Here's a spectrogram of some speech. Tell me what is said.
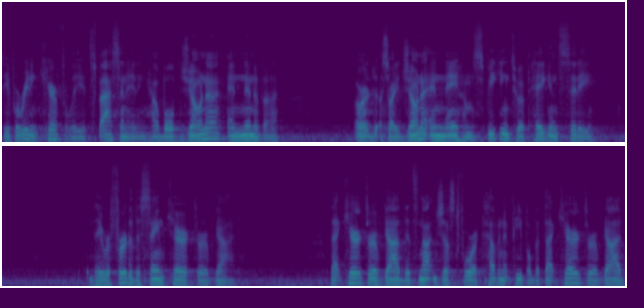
See, if we're reading carefully, it's fascinating how both Jonah and Nineveh, or sorry, Jonah and Nahum, speaking to a pagan city, they refer to the same character of God. That character of God that's not just for a covenant people, but that character of God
